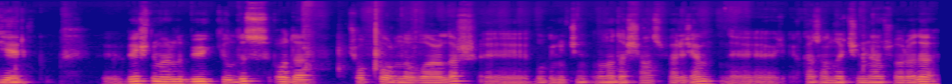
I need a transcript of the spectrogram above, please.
Diğer 5 numaralı Büyük Yıldız o da çok formda varlar. bugün için ona da şans vereceğim. kazandığı Çin'den sonra da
